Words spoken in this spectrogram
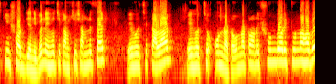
স্ক্রিনশট দিয়ে নেবেন। এই হচ্ছে কামচির সামনের সাইড এই হচ্ছে কালার এই হচ্ছে ওন্নাটা। ওন্নাটা অনেক সুন্দর, একটু ওন্না হবে।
